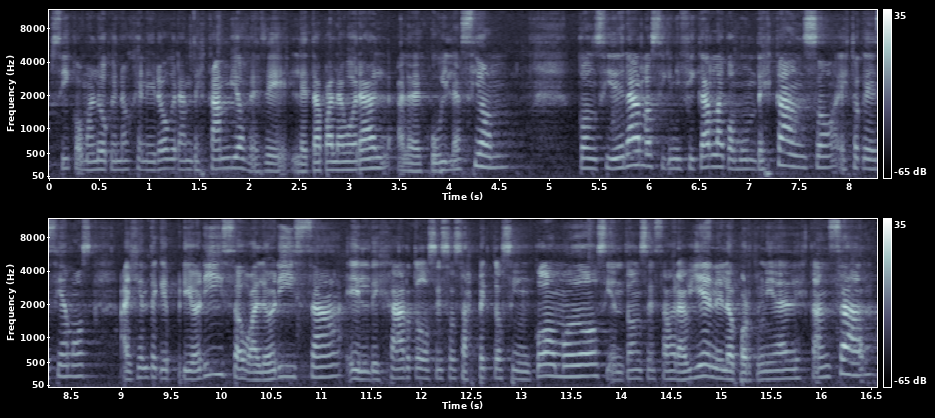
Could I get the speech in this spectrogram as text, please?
¿sí? como algo que no generó grandes cambios desde la etapa laboral a la de jubilación. Considerarlo, significarla como un descanso, esto que decíamos, hay gente que prioriza o valoriza el dejar todos esos aspectos incómodos y entonces ahora viene la oportunidad de descansar,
